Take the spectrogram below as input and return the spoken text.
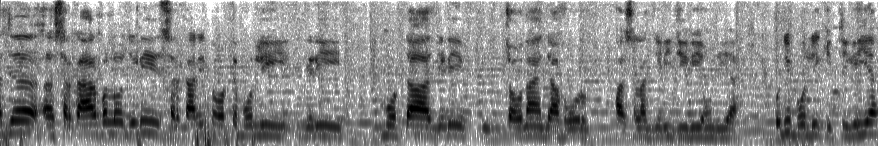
ਅੱਜ ਸਰਕਾਰ ਵੱਲੋਂ ਜਿਹੜੀ ਸਰਕਾਰੀ ਤੌਰ ਤੇ ਬੋਲੀ, ਜਿਹੜੀ ਮੋਟਾ, ਜਿਹੜੀ 14 ਜਾਂ ਹੋਰ ਫਸਲਾਂ ਜਿਹੜੀ ਜੀਰੀ ਆਉਂਦੀ ਆ, ਉਹਦੀ ਬੋਲੀ ਕੀਤੀ ਗਈ ਆ।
